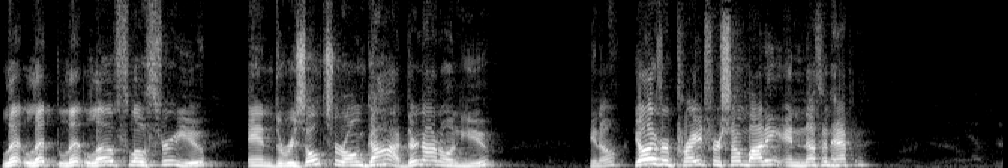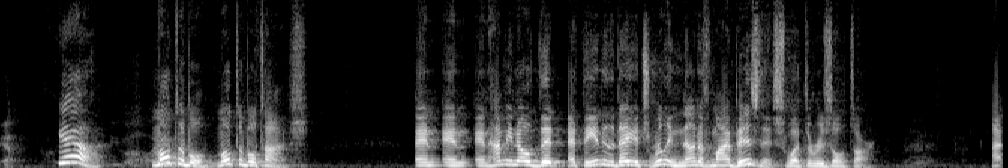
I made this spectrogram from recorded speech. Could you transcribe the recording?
let, let, let love flow through you, and the results are on God. They're not on you. You know? Y'all ever prayed for somebody and nothing happened? Yeah. Multiple, multiple times. And, and, and how many know that at the end of the day, it's really none of my business what the results are? I,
